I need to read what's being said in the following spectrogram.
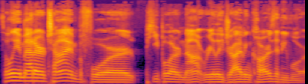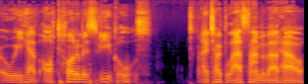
It's only a matter of time before people are not really driving cars anymore or we have autonomous vehicles. I talked last time about how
